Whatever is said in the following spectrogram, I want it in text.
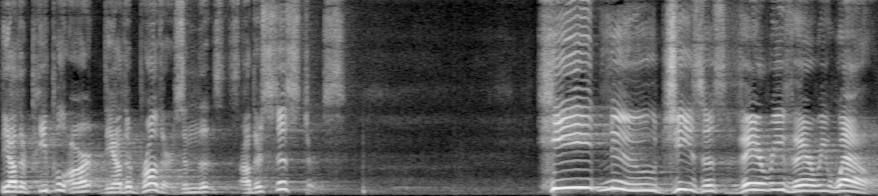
the other people are the other brothers and the other sisters. He knew Jesus very, very well.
